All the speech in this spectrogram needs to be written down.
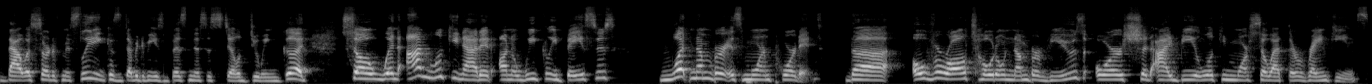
that was sort of misleading because WWE's business is still doing good. So when I'm looking at it on a weekly basis, what number is more important? The overall total number views, or should I be looking more so at their rankings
